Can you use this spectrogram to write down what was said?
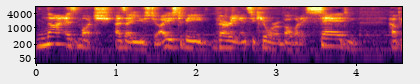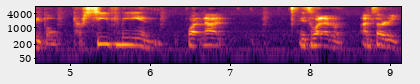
not as much as I used to. I used to be very insecure about what I said and how people perceived me and whatnot. It's whatever. I'm 30.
